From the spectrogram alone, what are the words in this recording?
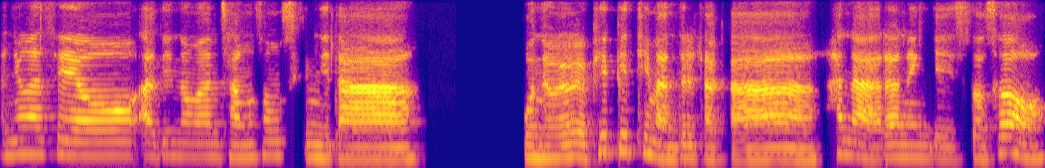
안녕하세요. 아디노만 장성숙입니다. 오늘 PPT 만들다가 하나 알아낸 게 있어서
